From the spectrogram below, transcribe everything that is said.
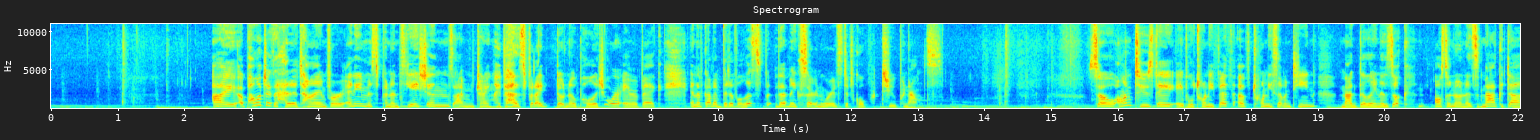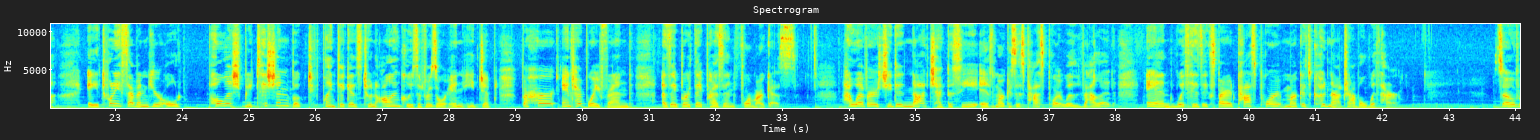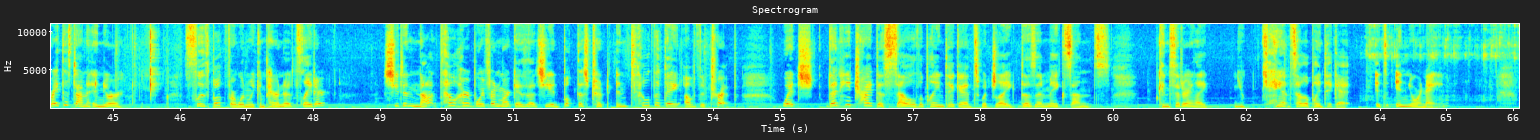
I apologize ahead of time for any mispronunciations. I'm trying my best, but I don't know Polish or Arabic, and I've got a bit of a lisp that makes certain words difficult to pronounce. So on Tuesday, April 25th of 2017, Magdalena Żuk, also known as Magda, a 27-year-old Polish beautician booked two plane tickets to an all-inclusive resort in Egypt for her and her boyfriend as a birthday present for Marcus. However, she did not check to see if Marcus's passport was valid, and with his expired passport, Marcus could not travel with her. So write this down in your sleuth book for when we compare notes later. She did not tell her boyfriend Marcus that she had booked this trip until the day of the trip, which then he tried to sell the plane tickets, which like doesn't make sense considering like you can't sell a plane ticket. It's in your name.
